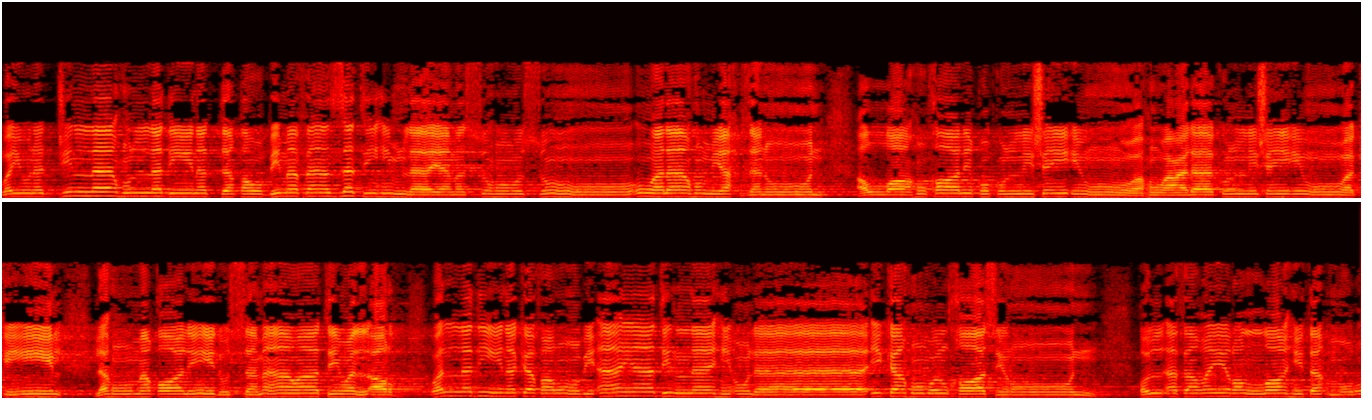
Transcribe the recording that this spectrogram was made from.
وينجي الله الذين اتقوا بمفازتهم لا يمسهم السوء ولا هم يحزنون. الله خالق كل شيء وهو على كل شيء وكيل. له مقاليد السماوات والأرض. والذين كفروا بآيات الله أولئك هم الخاسرون. قل أفغير الله تأمروني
